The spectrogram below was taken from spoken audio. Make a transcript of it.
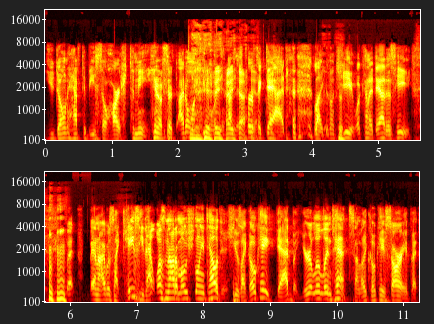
"You don't have to be so harsh to me." You know, so I don't want to be yeah, yeah, perfect yeah. dad. like, oh, gee, what kind of dad is he? but and I was like, Casey, that was not emotionally intelligent. She was like, "Okay, dad, but you're a little intense." I'm like, "Okay, sorry, but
